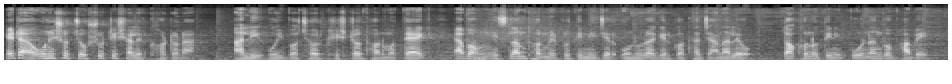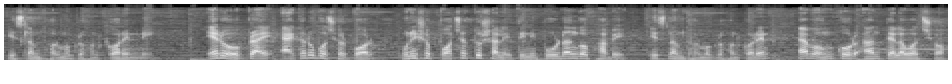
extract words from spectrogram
এটা উনিশশো চৌষট্টি সালের ঘটনা। আলী ওই বছর খ্রিস্ট ধর্ম ত্যাগ এবং ইসলাম ধর্মের প্রতি নিজের অনুরাগের কথা জানালেও তখনও তিনি পূর্ণাঙ্গভাবে ইসলাম ধর্ম গ্রহণ করেননি। এরও প্রায় এগারো বছর পর উনিশশো পঁচাত্তর সালে তিনি পূর্ণাঙ্গভাবে ইসলাম ধর্ম গ্রহণ করেন এবং কোরআন তেলাওয়াত সহ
